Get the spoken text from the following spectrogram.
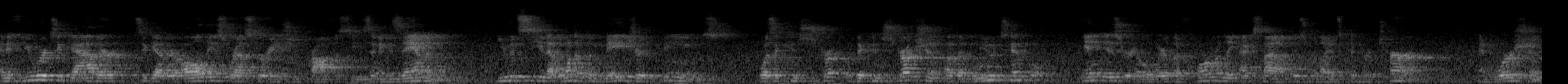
And if you were to gather together all these restoration prophecies and examine them, you would see that one of the major themes was constru- the construction of a new temple in Israel where the formerly exiled Israelites could return and worship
